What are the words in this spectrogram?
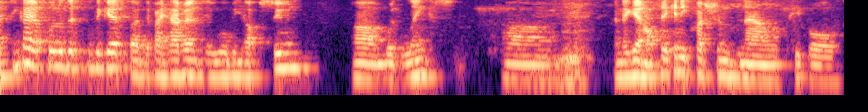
I think I uploaded this to the Git, but if I haven't, it will be up soon um, with links. Um, and again, I'll take any questions now if people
